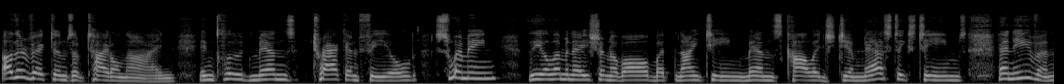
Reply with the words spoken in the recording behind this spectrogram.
Other victims of Title IX include men's track and field, swimming, the elimination of all but 19 men's college gymnastics teams, and even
